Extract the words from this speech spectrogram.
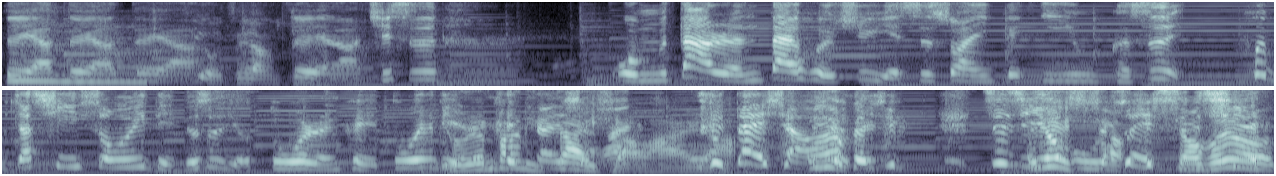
对呀、对呀、嗯对呀、是有这样子。对啊，其实我们大人带回去也是算一个义务，可是会比较轻松一点，就是有多人可以多一点有人帮你带小小孩带小孩 回去，自己有而且小午睡时小朋友。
